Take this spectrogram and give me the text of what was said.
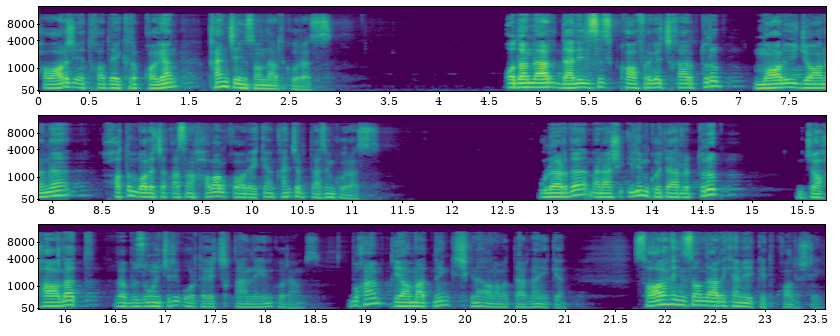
havorij e'tiqodiga kirib qolgan qancha insonlarni ko'rasiz? Odamlarni dalilsiz kofirga chiqarib turib moliyu jonini xotin bola chaqasini halol qilib qancha bittasini ko'rasiz? Ularda mana shu ilm ko'tarilib turib jaholat va buzg'unchilik o'rtaga chiqqanligini ko'ramiz. Bu ham qiyomatning kichkina alomatlaridan ekan. Solih insonlarni kamayib ketib qolishligi.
